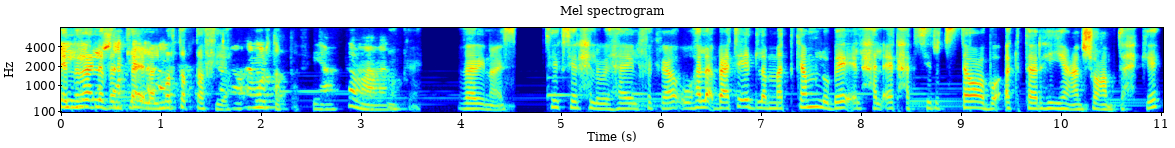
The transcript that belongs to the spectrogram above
الـ relevant لها المرتبطة فيها. آه، المرتبطة فيها تماما. okay. very nice كثير كثير حلوة هاي الفكرة. وهلأ بعتقد لما تكملوا باقي الحلقات حتصيروا تستوعبوا أكثر هي عن شو عم تحكي.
